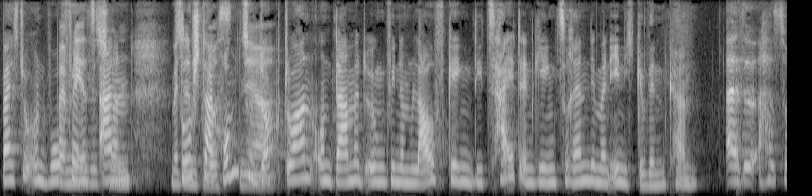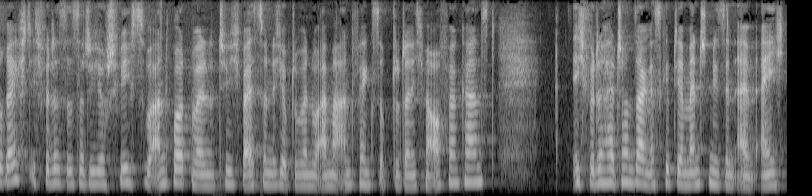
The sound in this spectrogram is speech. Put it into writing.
weißt du, und wo fängt es an, so stark Brüsten, ja. rumzudoktoren und damit irgendwie einem Lauf gegen die Zeit entgegenzurennen, den man eh nicht gewinnen kann. Also hast du recht. Ich finde, das ist natürlich auch schwierig zu beantworten, weil natürlich weißt du nicht, ob du, wenn du einmal anfängst, ob du da nicht mehr aufhören kannst. ich würde halt schon sagen, es gibt ja Menschen, die sind eigentlich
